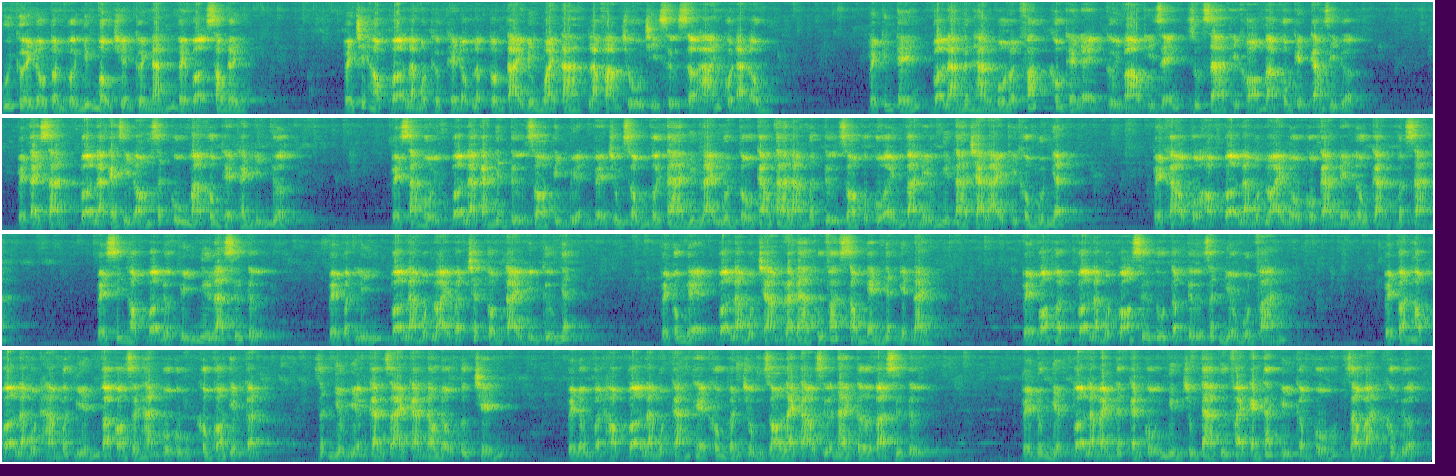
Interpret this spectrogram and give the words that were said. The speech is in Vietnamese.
Vui cười đầu tuần với những mẩu chuyện cười ngắn về vợ sau đây. Về triết học vợ là một thực thể độc lập tồn tại bên ngoài ta là phạm chủ chỉ sự sợ hãi của đàn ông. Về kinh tế, vợ là ngân hàng vô luật pháp không thể lệ, gửi vào thì dễ, rút ra thì khó mà không kiện cáo gì được. Về tài sản, vợ là cái gì đó rất cũ mà không thể thanh lý được. Về xã hội, vợ là cá nhân tự do tình nguyện về chung sống với ta nhưng lại luôn tố cáo ta làm mất tự do của cô ấy và nếu như ta trả lại thì không muốn nhận. Về khảo cổ học, vợ là một loại đồ cổ càng để lâu càng mất giá. Về sinh học, vợ được ví như là sư tử. Về vật lý, vợ là một loại vật chất tồn tại vĩnh cửu nhất. Về công nghệ, vợ là một trạm radar thu phát sóng nhanh nhất hiện nay. Về võ thuật, vợ là một võ sư tu tập từ rất nhiều môn phái. Về toán học, vợ là một hàm bất biến và có giới hạn vô cùng, không có tiềm cận. Rất nhiều miệng càng dài càng đau đầu ức chế. Về động vật học, vợ là một cá thể không phần chủng do lai tạo giữa nai tơ và sư tử. Về nông nghiệp, vợ là mảnh đất cằn cỗi nhưng chúng ta cứ phải canh tác vì cầm cố, giao bán không được.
